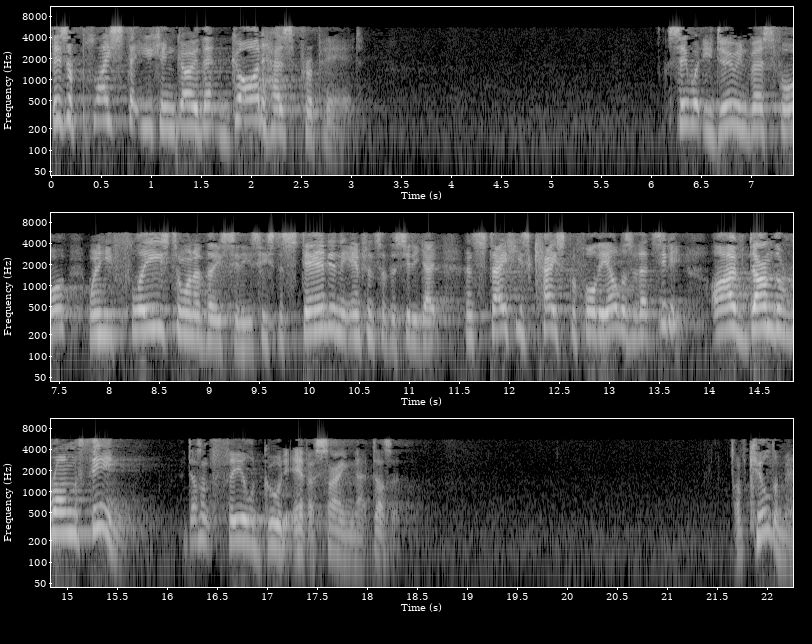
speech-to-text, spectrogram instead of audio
There's a place that you can go that God has prepared. See what you do in verse 4? When he flees to one of these cities, he's to stand in the entrance of the city gate and state his case before the elders of that city. I've done the wrong thing doesn't feel good ever saying that, does it? I've killed a man.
